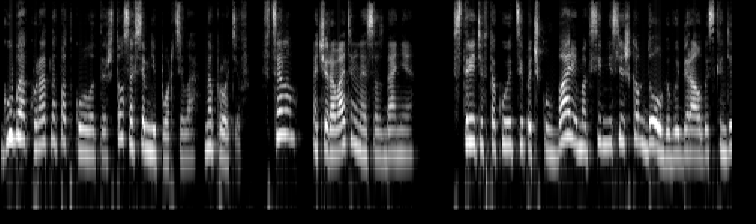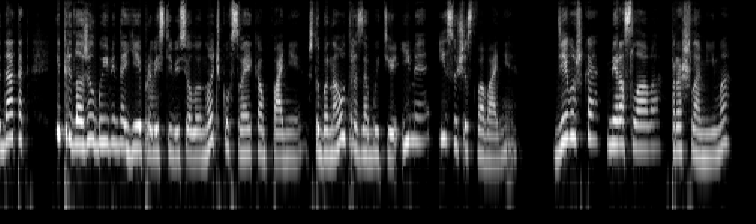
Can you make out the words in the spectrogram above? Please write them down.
Губы аккуратно подколоты, что совсем не портило, напротив. В целом, очаровательное создание. Встретив такую цыпочку в баре, Максим не слишком долго выбирал бы из кандидаток и предложил бы именно ей провести веселую ночку в своей компании, чтобы наутро забыть ее имя и существование. Девушка, Мирослава, прошла мимо,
